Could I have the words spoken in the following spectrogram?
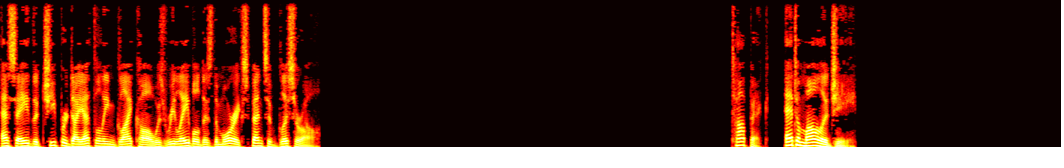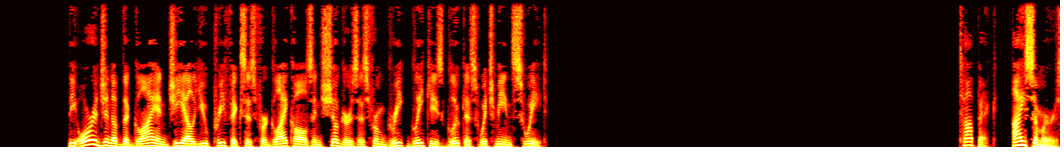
S.A. The cheaper diethylene glycol was relabeled as the more expensive glycerol. Etymology The origin of the gly and glu prefixes for glycols and sugars is from Greek glykes glucus which means sweet. Isomers.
